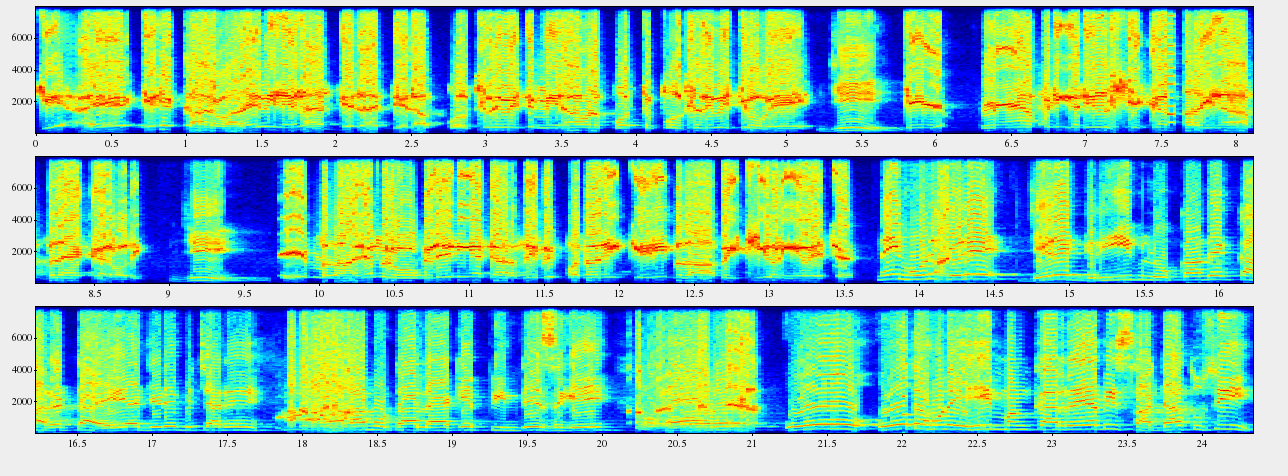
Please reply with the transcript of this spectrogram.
ਜੇ ਇਹ ਜਿਹੜੇ ਘਰ ਵਾਲੇ ਵੀ ਨੇ ਨਾ ਜਿਹੜਾ ਜਿਹੜਾ ਪੁਲਿਸ ਦੇ ਵਿੱਚ ਮੇਰਾ ਹੁਣ ਪੁੱਤ ਪੁਲਿਸ ਦੇ ਵਿੱਚ ਹੋਵੇ ਜੀ। ਤੇ ਮੈਂ ਆਪਣੀ ਗੱਡੀ ਨੂੰ ਸਟicker ਲਾ ਦੇਣਾ ਬਲੈਕ ਕਰਨ ਦੀ ਜੀ। ਇਹ ਮੁਲਾਜ਼ਮ ਰੋਕਦੇ ਨਹੀਂ ਆ ਡਰਦੇ ਵੀ ਪਤਾ ਨਹੀਂ ਕਿਹੜੀ ਬਲਾ ਬੈਠੀ ਹੋਣੀ ਹੈ ਵਿੱਚ। ਨਹੀਂ ਹੁਣ ਜਿਹੜੇ ਜਿਹੜੇ ਗਰੀਬ ਲੋਕਾਂ ਦੇ ਘਰ ਢਾਏ ਆ ਜਿਹੜੇ ਵਿਚਾਰੇ ਮਾੜਾ ਮੋਟਾ ਲੈ ਕੇ ਪੀਂਦੇ ਸੀਗੇ ਔਰ ਉਹ ਉਹ ਤਾਂ ਹੁਣ ਇਹੀ ਮੰਗ ਕਰ ਰਹੇ ਆ ਵੀ ਸਾਡਾ ਤੁਸੀਂ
